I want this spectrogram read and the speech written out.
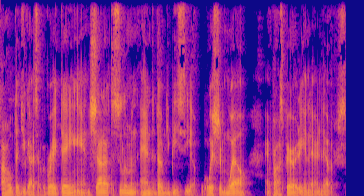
I hope that you guys have a great day. And shout out to Sulaiman and the WBC. I wish them well and prosperity in their endeavors.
